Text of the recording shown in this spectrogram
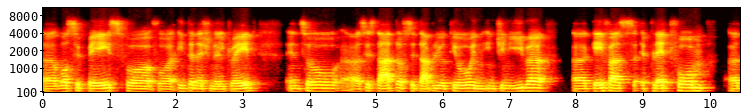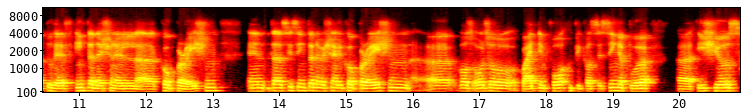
uh, was the base for, for international trade. And so uh, the start of the WTO in, in Geneva uh, gave us a platform uh, to have international cooperation. And uh, this international cooperation uh, was also quite important because the Singapore uh, issues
